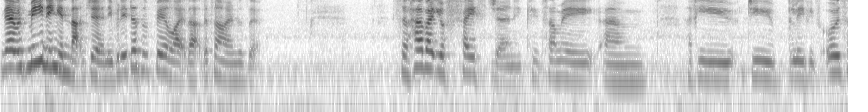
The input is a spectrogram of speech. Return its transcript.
there was meaning in that journey but it doesn't feel like that at the time does it? So how about your faith journey? Can you tell me um, have you do you believe you've always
